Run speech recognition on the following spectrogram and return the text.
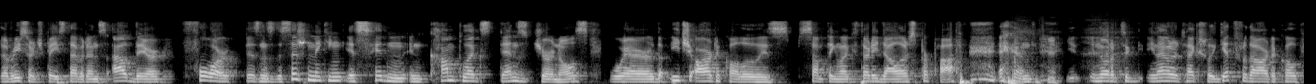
the research based evidence out there for business decision making is hidden in complex, dense journals where the, each article is something like $30 per pop. And in order to in order to actually get through the article,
